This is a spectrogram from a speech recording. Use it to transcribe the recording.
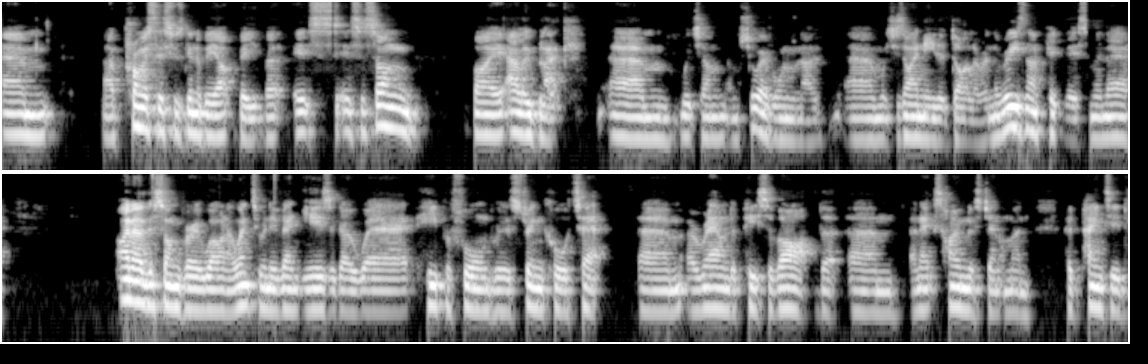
Um, I promised this was going to be upbeat, but it's it's a song by Aloe Blacc, um, which I'm, I'm, sure everyone will know, um, which is "I Need a Dollar." And the reason I picked this, I mean, they're I know the song very well, and I went to an event years ago where he performed with a string quartet um, around a piece of art that um, an ex-homeless gentleman had painted,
